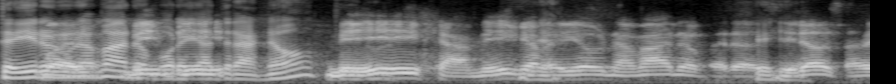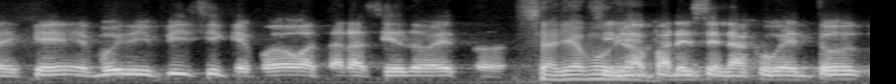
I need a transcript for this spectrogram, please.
te dieron una mano por ahí atrás, ¿no? Mi hija, mi hija me dio una mano, pero si no, ¿sabes qué? Es muy difícil que podamos estar haciendo esto. si no aparece la juventud.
